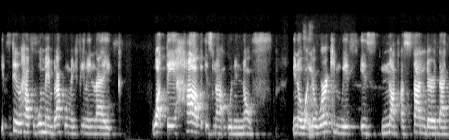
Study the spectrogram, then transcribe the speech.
you still have women, black women feeling like what they have is not good enough. You know, what you're working with is not a standard that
